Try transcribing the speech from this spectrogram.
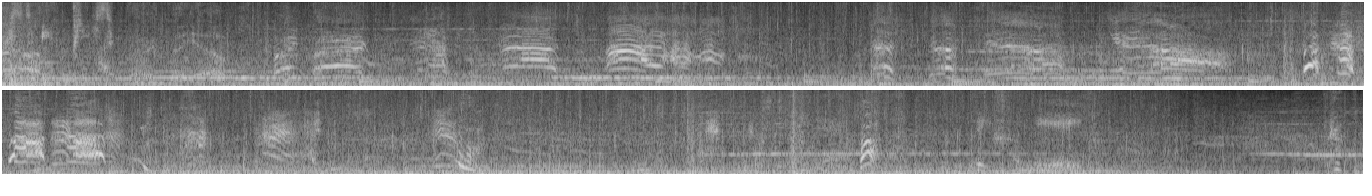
Rest in peace. I burn for you. I burn! Ah! 你不是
